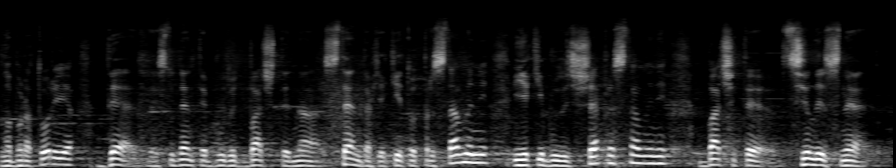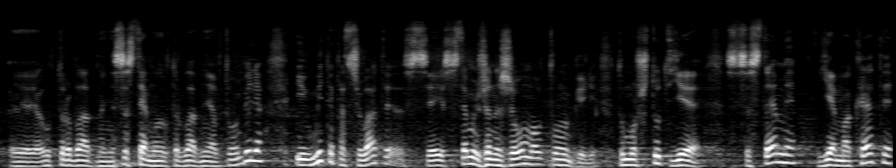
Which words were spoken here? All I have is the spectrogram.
лабораторія, де студенти будуть бачити на стендах, які тут представлені, і які будуть ще представлені, бачити цілісне електрообладнання, систему електрообладнання автомобіля і вміти працювати з цією системою вже на живому автомобілі. Тому що тут є системи, є макети,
